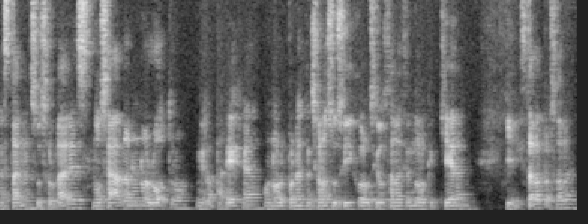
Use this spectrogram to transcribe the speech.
están en sus celulares, no se hablan uno al otro, ni la pareja, o no le ponen atención a sus hijos, los hijos están haciendo lo que quieran, y está la persona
